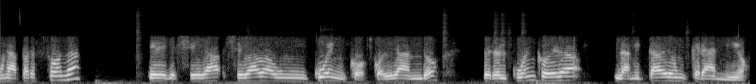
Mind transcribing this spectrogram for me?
una persona que llega- llevaba un cuenco colgando, pero el cuenco era la mitad de un cráneo.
